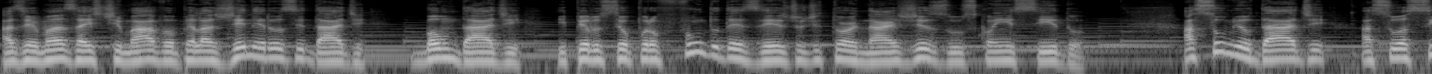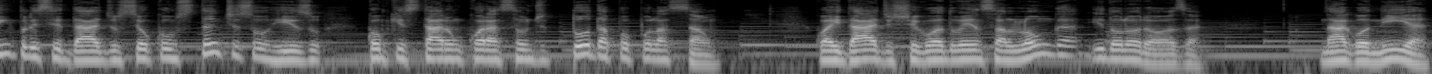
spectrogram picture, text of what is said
As irmãs a estimavam pela generosidade, bondade e pelo seu profundo desejo de tornar Jesus conhecido. A sua humildade, a sua simplicidade, o seu constante sorriso conquistaram o coração de toda a população. Com a idade chegou a doença longa e dolorosa. Na agonia,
